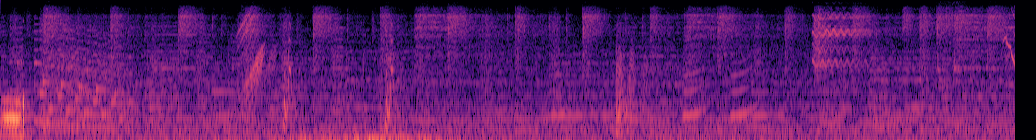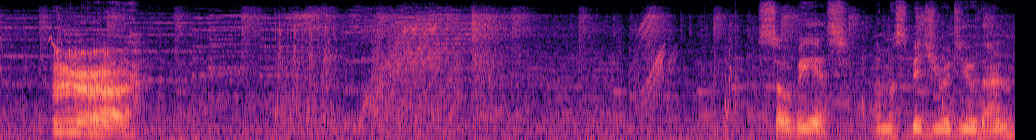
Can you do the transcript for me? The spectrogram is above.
Oh. Ugh. So be it. I must bid you adieu then.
